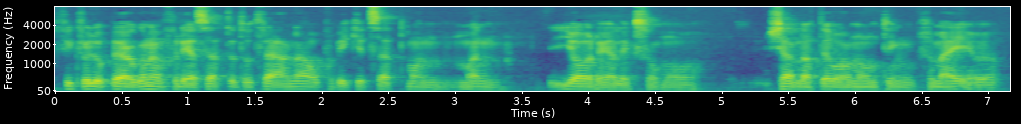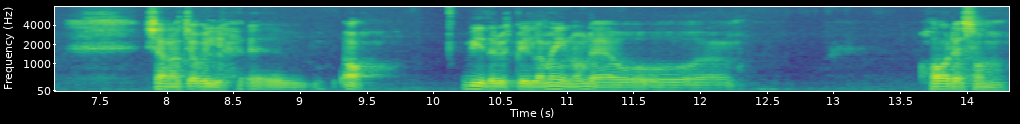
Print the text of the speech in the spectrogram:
fick väl upp ögonen för det sättet att träna och på vilket sätt man, man gör det liksom och kände att det var någonting för mig och kände att jag vill eh, ja, vidareutbilda mig inom det och, och eh, ha det som,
